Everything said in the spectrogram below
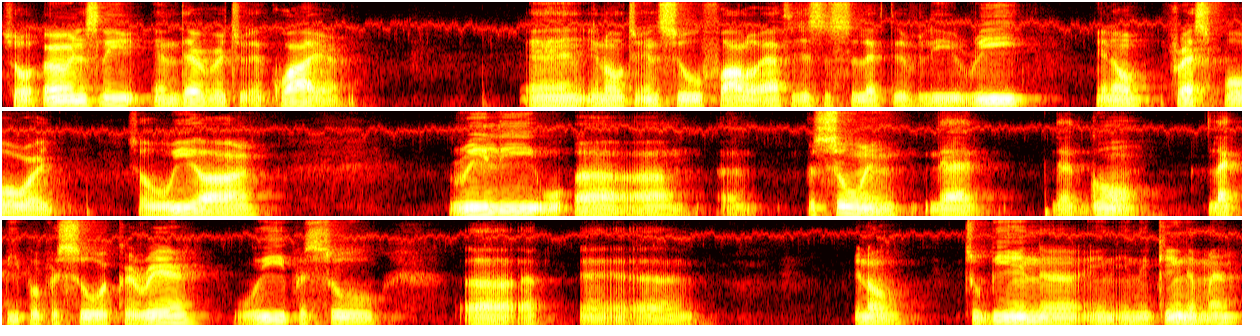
So earnestly endeavor to acquire, and you know to ensue, follow after, just to selectively read, you know, press forward. So we are really uh, um, uh pursuing that that goal. Like people pursue a career, we pursue, uh, a, a, a, you know, to be in the in, in the kingdom, man.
